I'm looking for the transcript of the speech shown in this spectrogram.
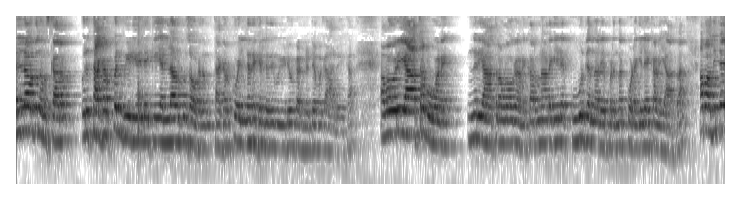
എല്ലാവർക്കും നമസ്കാരം. ഒരു തകർപ്പൻ വീഡിയോയിലേക്ക് എല്ലാവർക്കും സ്വാഗതം. തകർക്കും ഇല്ലതൊക്കെ ഉള്ളത് വീഡിയോ കണ്ടിട്ട് നമുക്ക് ആലോചിക്കാം. അപ്പൊ ഒരു യാത്ര പോവാണ്. ഇന്നൊരു യാത്ര വ്ളോഗാണ്. കർണാടകയിലെ കൂർഗ് എന്നറിയപ്പെടുന്ന കൊടകിലേക്കാണ് യാത്ര. അപ്പോൾ അതിന്റെ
